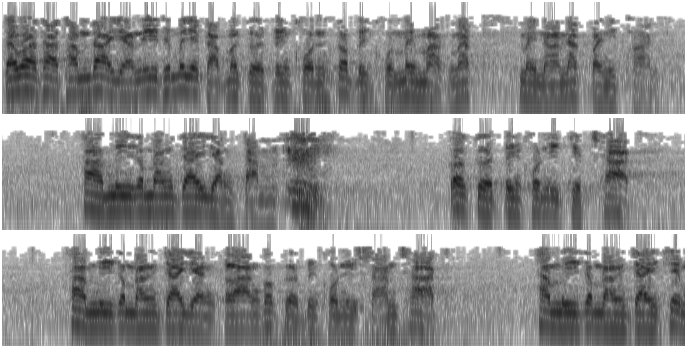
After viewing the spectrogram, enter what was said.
แต่ว่าถ้าทำได้อย่างนี้ถึงไม่จะกลับมาเกิดเป็นคน ก็เป็นคนไม่มากนัก ไม่นานนักไปนิพพาน ถ้ามีกำลังใจอย่างต่ำก็เกิดเป็นคนอีกเจ็ดชาติ ถ้ามีกำลังใจอย่างกลางก็เกิดเป็นคนอีกสามชาติถ้ามีกำลังใจเข้ม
